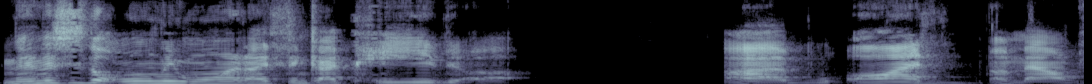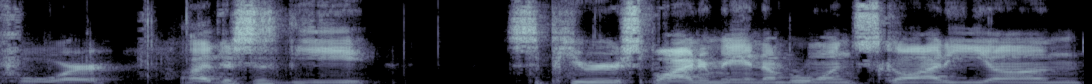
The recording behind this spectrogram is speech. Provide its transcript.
And then this is the only one I think I paid uh, odd amount for. Uh, this is the Superior Spider-Man number one, Skottie Young.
